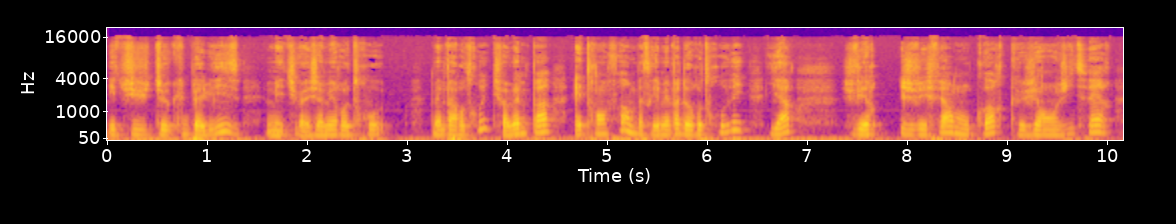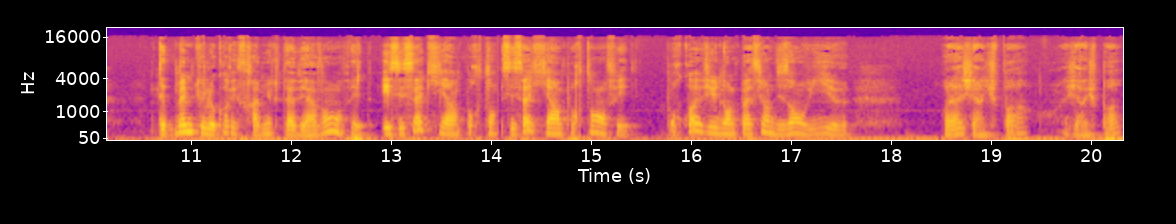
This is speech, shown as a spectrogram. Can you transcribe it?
et tu te culpabilises mais tu vas jamais retrouver même pas retrouver tu vas même pas être en forme parce qu'il n'y a même pas de retrouver il y a je vais, je vais faire mon corps que j'ai envie de faire. Peut-être même que le corps, il sera mieux que tu avais avant, en fait. Et c'est ça qui est important. C'est ça qui est important, en fait. Pourquoi j'ai eu dans le passé en disant, oui, euh, voilà, j'y arrive pas, j'y arrive pas,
